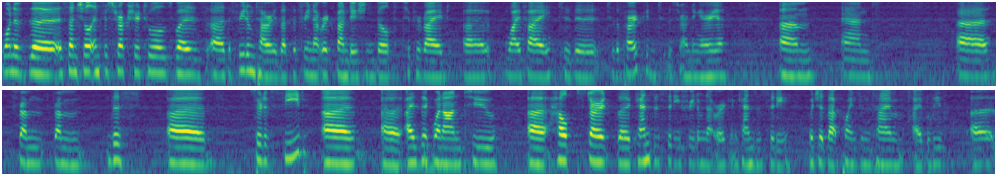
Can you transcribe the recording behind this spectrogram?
one of the essential infrastructure tools was uh, the Freedom Tower that the Free Network Foundation built to provide uh, Wi-Fi to the to the park and to the surrounding area. Um, and uh, from from this uh, sort of seed, uh, uh, Isaac went on to uh, help start the Kansas City Freedom Network in Kansas City, which at that point in time, I believe,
